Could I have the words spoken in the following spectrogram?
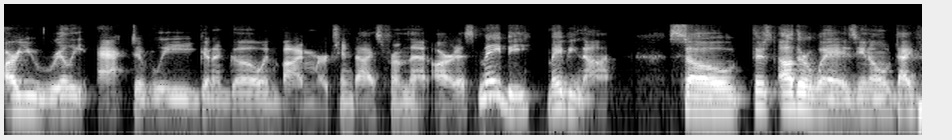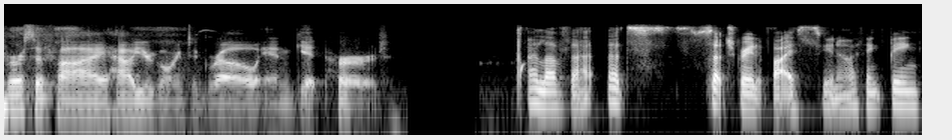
Are you really actively gonna go and buy merchandise from that artist? Maybe, maybe not. So there's other ways, you know, diversify how you're going to grow and get heard. I love that. That's such great advice. You know, I think being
